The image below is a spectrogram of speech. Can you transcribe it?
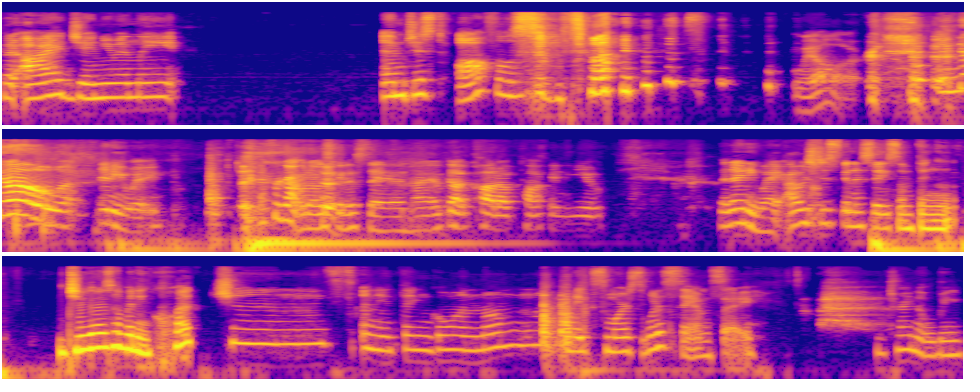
but I genuinely am just awful sometimes. We all are. no. Anyway, I forgot what I was gonna say, and I got caught up talking to you. But anyway, I was just gonna say something. Do you guys have any questions? Anything going on? Makes more. What does Sam say? I'm trying to bring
